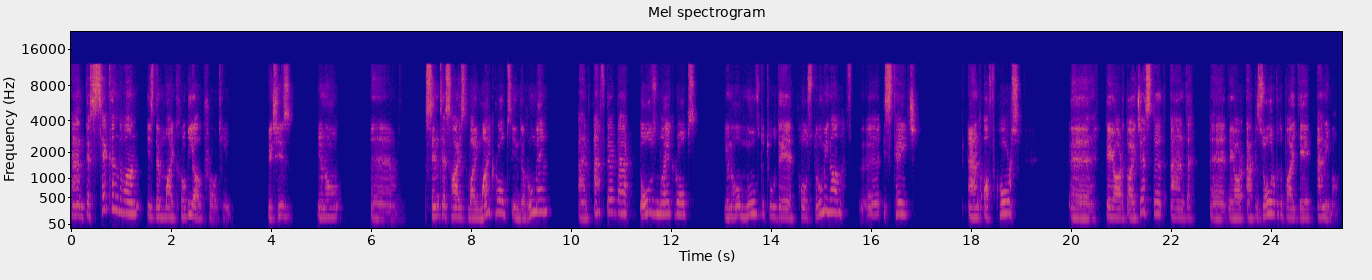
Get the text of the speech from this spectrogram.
And the second one is the microbial protein, which is, you know, uh, synthesized by microbes in the rumen. And after that, those microbes, you know, moved to the post-ruminal uh, stage. And of course, uh, they are digested and uh, they are absorbed by the animal.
